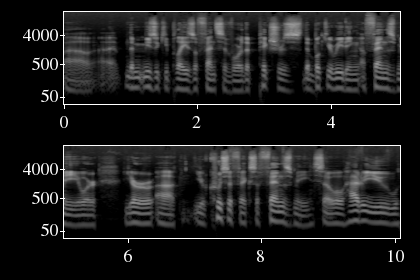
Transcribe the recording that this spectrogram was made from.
uh, the music you play is offensive, or the pictures, the book you're reading offends me, or your uh, your crucifix offends me. So how do you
